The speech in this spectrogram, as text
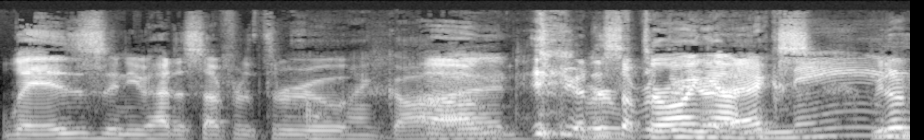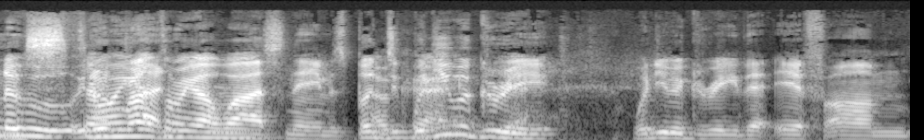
Liz, and you had to suffer through. Oh my god! Um, you had We're suffer throwing through your out ex. names. We don't know who. Throwing we're not throwing out last names, but d- would you agree? yeah. Would you agree that if um,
